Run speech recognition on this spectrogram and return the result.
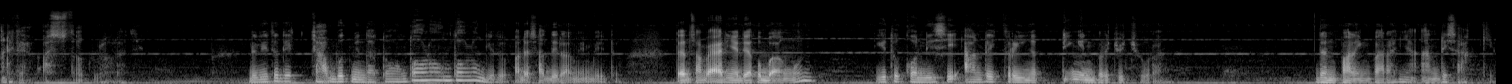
Ada kayak astagfirullahaladzim. Dan itu dia cabut minta tolong tolong tolong gitu pada saat di dalam mimpi itu. Dan sampai akhirnya dia kebangun itu kondisi Andri keringet dingin bercucuran. Dan paling parahnya Andri sakit.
